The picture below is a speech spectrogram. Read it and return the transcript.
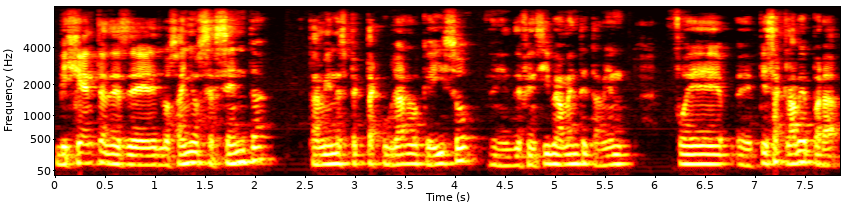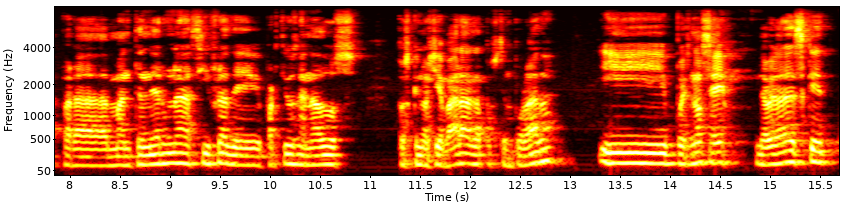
vigente desde los años 60. También espectacular lo que hizo. Eh, defensivamente también fue eh, pieza clave para, para, mantener una cifra de partidos ganados pues que nos llevara a la postemporada. Y pues no sé, la verdad es que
